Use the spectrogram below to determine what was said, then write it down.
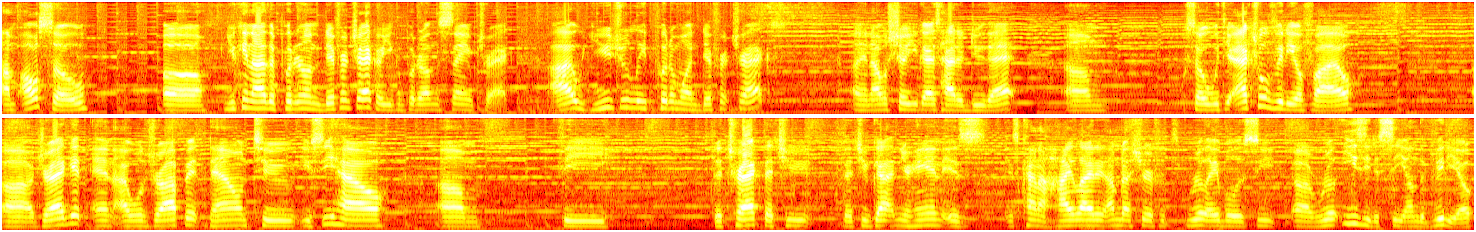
I'm also, uh, you can either put it on a different track or you can put it on the same track. I usually put them on different tracks, and I will show you guys how to do that. Um, so with your actual video file, uh, drag it and I will drop it down to you see how um, the the track that you that you've got in your hand is is kind of highlighted I'm not sure if it's real able to see uh, real easy to see on the video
